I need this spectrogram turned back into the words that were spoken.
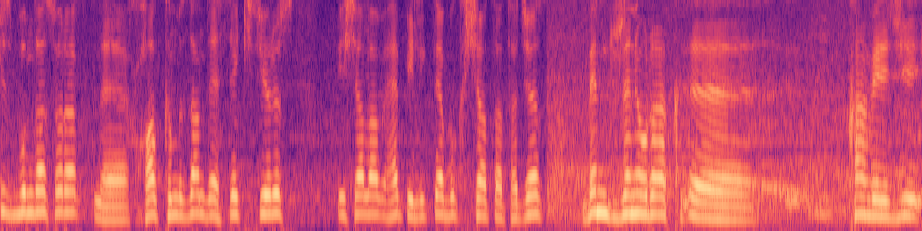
biz bundan sonra e, halkımızdan destek istiyoruz. İnşallah hep birlikte bu kışı atlatacağız. Ben düzenli olarak e, kan verici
